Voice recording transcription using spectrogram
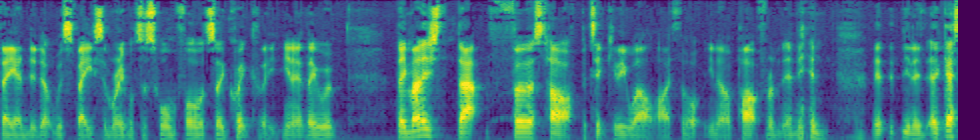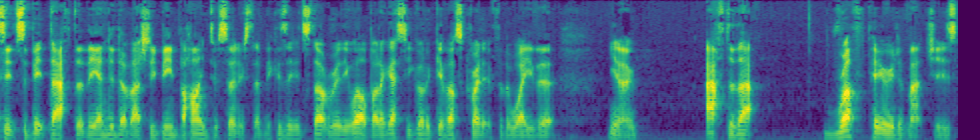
they ended up with space and were able to swarm forward so quickly. You know, they were they managed that first half particularly well. I thought, you know, apart from in the end, it, you know, I guess it's a bit daft that they ended up actually being behind to a certain extent because they did start really well. But I guess you've got to give us credit for the way that, you know, after that rough period of matches,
